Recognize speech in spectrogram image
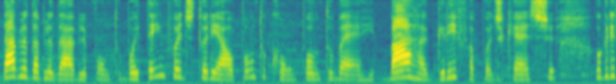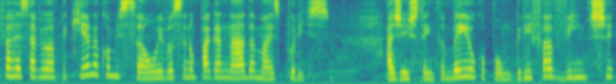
www.boitempoeditorial.com.br barra Grifa Podcast, o Grifa recebe uma pequena comissão e você não paga nada mais por isso. A gente tem também o cupom GRIFA20,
